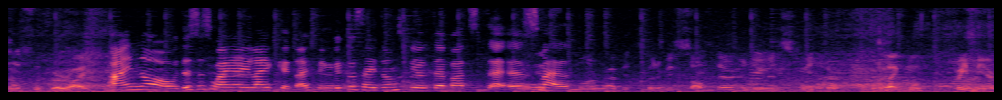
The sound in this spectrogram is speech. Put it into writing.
not super ripe. I know. This is why I like it. I think because I don't feel the bad uh, smell. It's more ripe, it's gonna be softer and even sweeter. Like more creamier.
